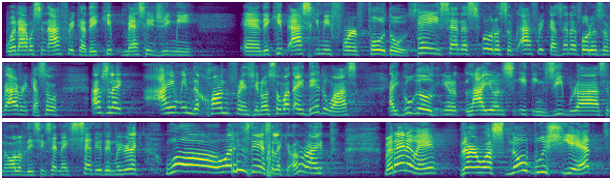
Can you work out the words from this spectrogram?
when I was in Africa, they keep messaging me and they keep asking me for photos. Hey, send us photos of Africa, send us photos of Africa. So I was like, I'm in the conference, you know. So what I did was, I Googled, you know, lions eating zebras and all of these things, and I sent it and We were like, whoa, what is this? Like, all right. But anyway, there was no bush yet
